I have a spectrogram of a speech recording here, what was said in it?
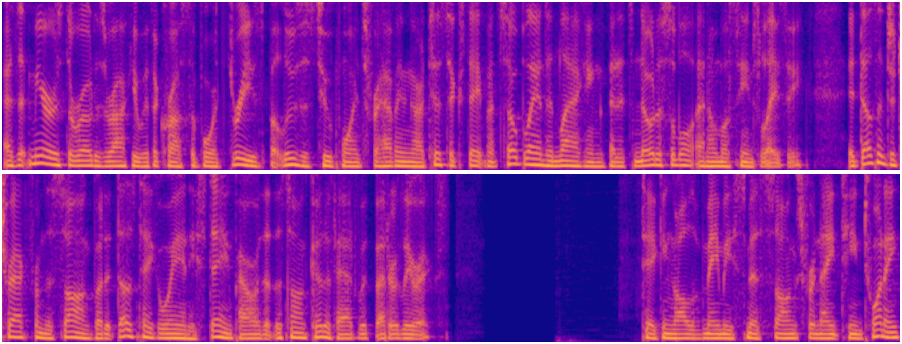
as it mirrors The Road is Rocky with across the board threes, but loses two points for having an artistic statement so bland and lacking that it's noticeable and almost seems lazy. It doesn't detract from the song, but it does take away any staying power that the song could have had with better lyrics. Taking all of Mamie Smith's songs for 1920,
